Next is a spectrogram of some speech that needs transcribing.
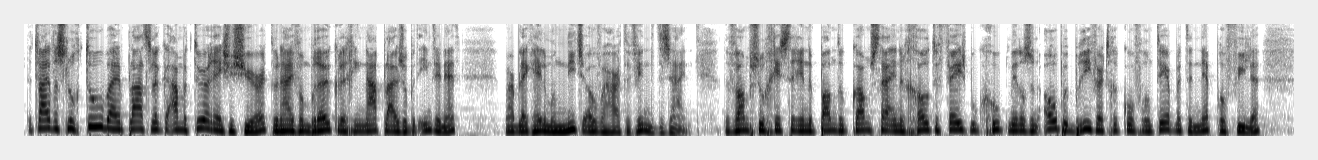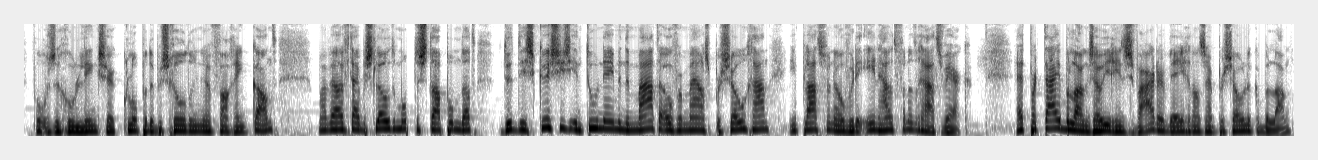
De twijfel sloeg toe bij een plaatselijke amateurregisseur toen hij van Breukelen ging napluizen op het internet, maar bleek helemaal niets over haar te vinden te zijn. De vamp sloeg gisteren in de pan toen Kamstra in een grote Facebookgroep middels een open brief werd geconfronteerd met de nepprofielen. Volgens de GroenLinkser kloppen de beschuldigingen van geen kant, maar wel heeft hij besloten om op te stappen omdat de discussies in toenemende mate over mij als persoon gaan in plaats van over de inhoud van het raadswerk. Het partijbelang zou hierin zwaarder wegen dan zijn persoonlijke belang.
